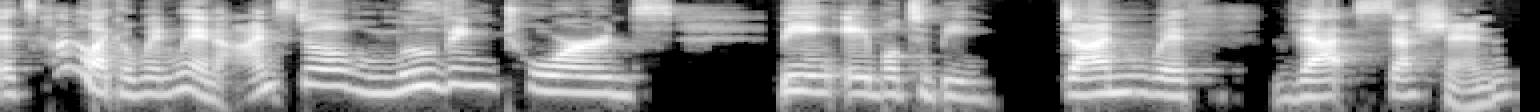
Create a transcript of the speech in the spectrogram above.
it's kind of like a win-win. I'm still moving towards being able to be done with that session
